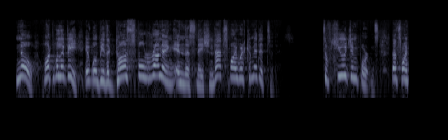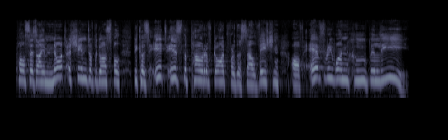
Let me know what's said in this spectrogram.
No. What will it be? It will be the gospel running in this nation. That's why we're committed to this. It's of huge importance. That's why Paul says, I am not ashamed of the gospel because it is the power of God for the salvation of everyone who believes.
